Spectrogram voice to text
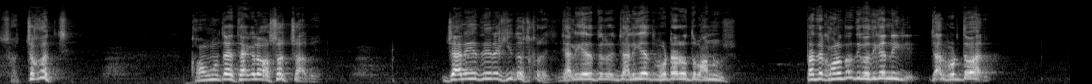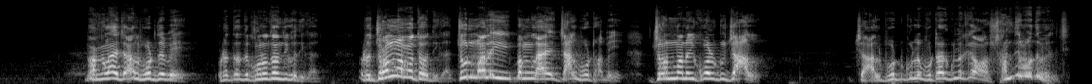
স্বচ্ছ করছে। ক্ষমতায় থাকলে অস্বচ্ছ হবে। জালিয়াতিরা কী দোষ করেছে? জালিয়াতি জালিয়াত ভোটারও তো মানুষ। তাদের গণতান্ত্রিক অধিকার নেই, জাল ভোট দেওয়ার। বাংলায় জাল ভোট দেবে, ওটা তাদের গণতান্ত্রিক অধিকার। ওটা জন্মগত অধিকার। জন্মালেই বাংলায় জাল ভোট হবে জন্মানো ইকুয়াল টু জাল। জাল ভোটগুলো, ভোটারগুলোকে অশান্তির মধ্যে ফেলছে।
